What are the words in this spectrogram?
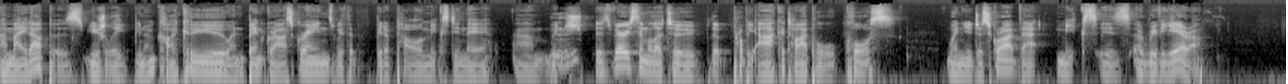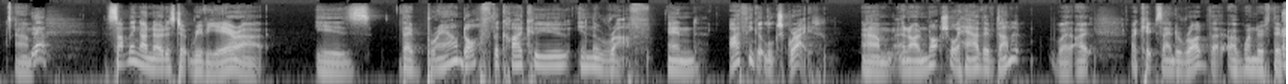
are made up is usually you know kikuyu and bent grass greens with a bit of poa mixed in there, um, which is very similar to the probably archetypal course when you describe that mix is a Riviera. yeah. Something I noticed at Riviera is they've browned off the kikuyu in the rough, and I think it looks great. Um, and I'm not sure how they've done it. Well, I, I keep saying to Rod that I wonder if they've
